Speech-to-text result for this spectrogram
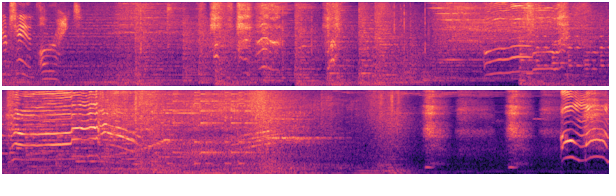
Your chance. All right. Oh, Mom!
